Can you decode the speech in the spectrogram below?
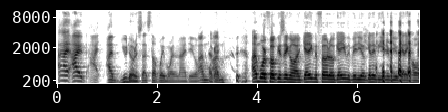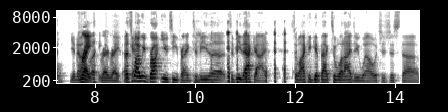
I, I, I, you notice that stuff way more than I do. I'm, okay. I'm, I'm more focusing on getting the photo, getting the video, getting the interview, getting home. You know, right, like, right, right. That's okay. why we brought you, T. Frank, to be the, to be that guy, so I can get back to what I do well, which is just uh,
